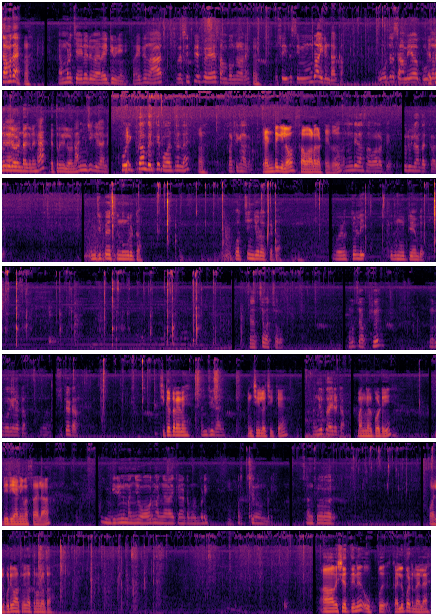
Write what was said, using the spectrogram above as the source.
സമത നമ്മൾ ചെയ്യുന്ന ഒരു വെറൈറ്റി ബിരിയാണി. വെറൈറ്റി ആ റെസിപ്പി ഒക്കെ ഒരേ സംഭവങ്ങളാണ്. പക്ഷെ ഇത് സിമ്പിൾ ആയിട്ട് ഉണ്ടാക്കാം. കൂടുതൽ സമയം എത്ര കൂടുതൽ കിലോ എത്ര കിലോ അഞ്ച് കിലോന് പൊരിക്കാൻ പറ്റിയ കോലത്തിലുള്ള കട്ടിങ് ആക്കണം. രണ്ട് കിലോ സവാള കട്ട് ചെയ്തത്. രണ്ട് കിലോ സവാള കട്ട് ചെയ്ത്. ഒരു കിലോ തക്കാളി. ഇഞ്ചി പേസ്റ്റ് നൂറിട്ടാ കുറച്ച് ഇഞ്ചിയോടെ വെക്കട്ടാ വെളുത്തുള്ളി ഒരു നൂറ്റി അമ്പത് ചതച്ച പച്ചോൾ നൂറ് ചപ്പ് നൂറ് പൊതിന ഇട്ടാ ചിക്കട്ടാ ചിക്കൻ എത്രയാണ്? അഞ്ച് കിലോ അഞ്ച് കിലോ ചിക്കൻ. അഞ്ഞൂറ് തൈരട്ടാ. മഞ്ഞൾപ്പൊടി ബിരിയാണി മസാല. ബിരിയാണി മഞ്ഞ ഓവർ മഞ്ഞ ആയിരിക്കാട്ടെ മുൾപ്പൊടി കുറച്ച് മുൾപ്പൊടി സൺഫ്ലവർ ഓയിൽ ഓലപ്പൊടി മാത്രമേ കത്തണുള്ളൂ കേട്ടോ ആവശ്യത്തിന് ഉപ്പ്. കല്ലുപ്പ് ഇടണല്ലേ?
